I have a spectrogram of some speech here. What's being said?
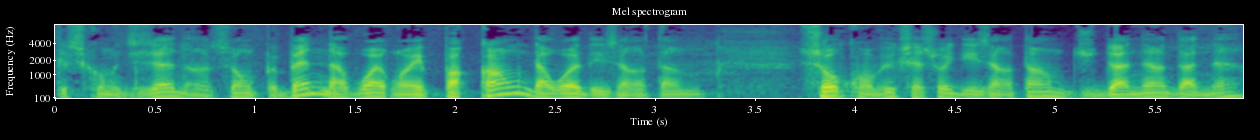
qu'est-ce qu'on disait dans ça? On peut bien avoir, on n'est pas contre d'avoir des ententes. Sauf qu'on veut que ce soit des ententes du donnant-donnant.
